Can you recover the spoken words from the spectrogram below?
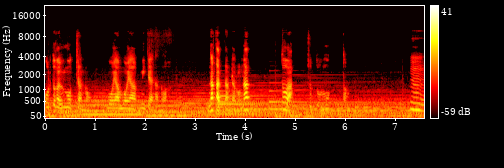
俺とかうもっちゃんのモヤモヤみたいなのはなかったんだろうな、とはちょっと思った。うん。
